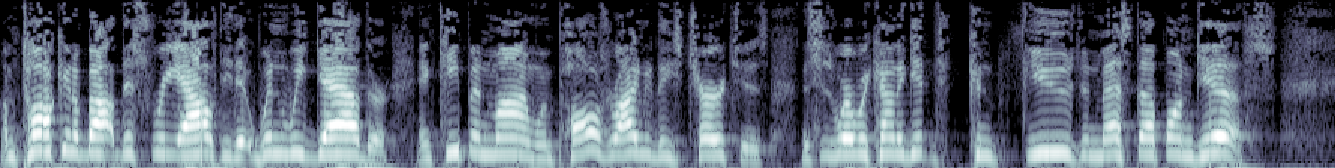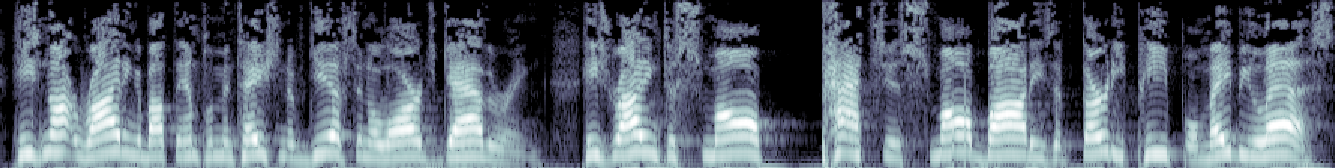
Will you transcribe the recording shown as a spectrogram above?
I'm talking about this reality that when we gather, and keep in mind, when Paul's writing to these churches, this is where we kind of get confused and messed up on gifts. He's not writing about the implementation of gifts in a large gathering. He's writing to small patches, small bodies of 30 people, maybe less,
